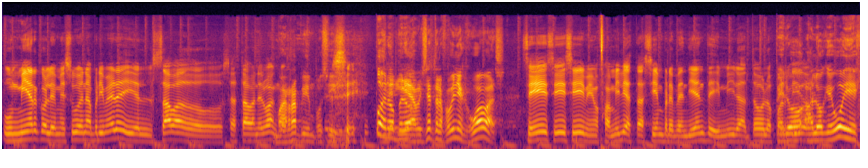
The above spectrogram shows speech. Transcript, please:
un miércoles me suben a primera y el sábado ya estaba en el banco. Más rápido imposible. Sí. Bueno, ¿Y- pero- ¿Y avisaste a la familia que jugabas? Sí, sí, sí, mi familia está siempre pendiente y mira todos los Pero partidos. a lo que voy es,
